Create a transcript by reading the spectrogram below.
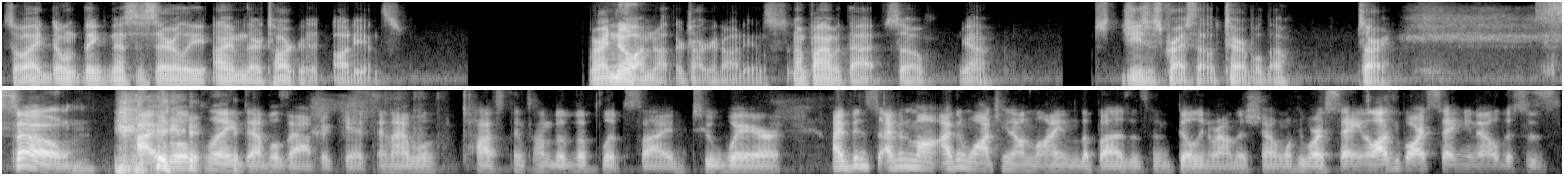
so I don't think necessarily I'm their target audience. Or I know I'm not their target audience, and I'm fine with that. So yeah. Jesus Christ, that looked terrible though. Sorry. So I will play devil's advocate, and I will toss things onto the flip side to where I've been I've been mo- I've been watching online the buzz that's been building around the show and what people are saying. A lot of people are saying, you know, this is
